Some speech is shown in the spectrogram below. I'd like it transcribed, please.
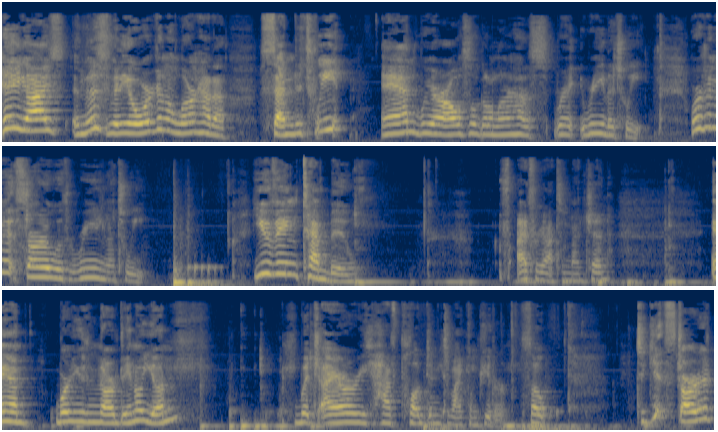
Hey guys, in this video we're going to learn how to send a tweet and we are also going to learn how to read a tweet. We're going to get started with reading a tweet using Temboo. I forgot to mention. And we're using the Arduino Yun, which I already have plugged into my computer. So to get started,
